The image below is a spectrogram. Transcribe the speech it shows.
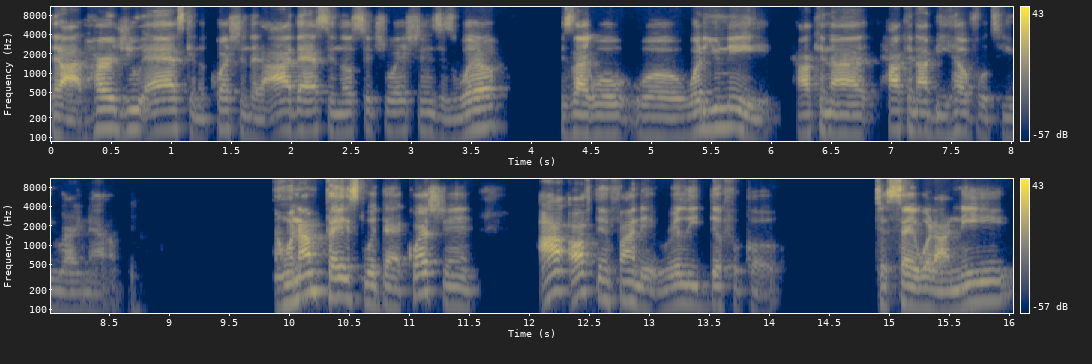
that I've heard you ask, and a question that I've asked in those situations as well, is like, well, well, what do you need? How can I how can I be helpful to you right now? And when I'm faced with that question, I often find it really difficult to say what I need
